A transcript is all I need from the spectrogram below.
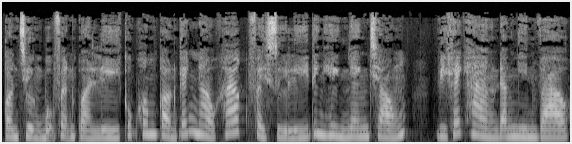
còn trưởng bộ phận quản lý cũng không còn cách nào khác phải xử lý tình hình nhanh chóng vì khách hàng đang nhìn vào.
